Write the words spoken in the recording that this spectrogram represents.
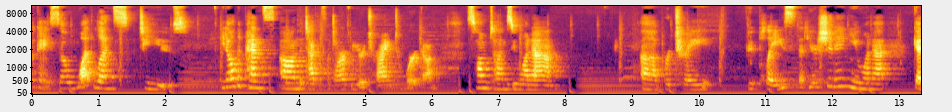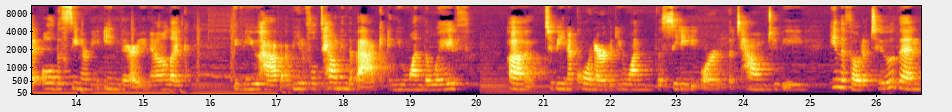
Okay, so what lens to use? It all depends on the type of photography you're trying to work on. Sometimes you wanna uh, portray the place that you're shooting. You wanna get all the scenery in there, you know, like if you have a beautiful town in the back and you want the wave uh, to be in a corner, but you want the city or the town to be in the photo too, then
